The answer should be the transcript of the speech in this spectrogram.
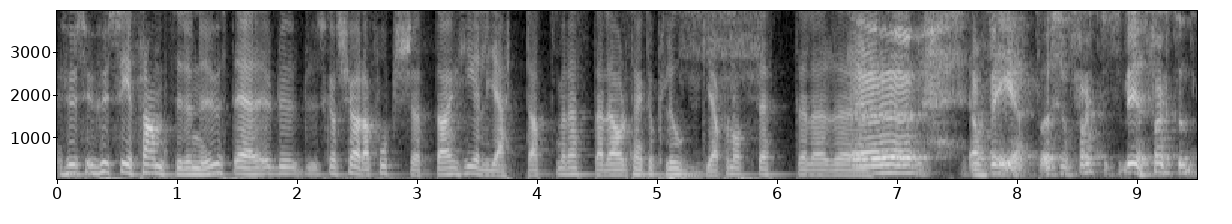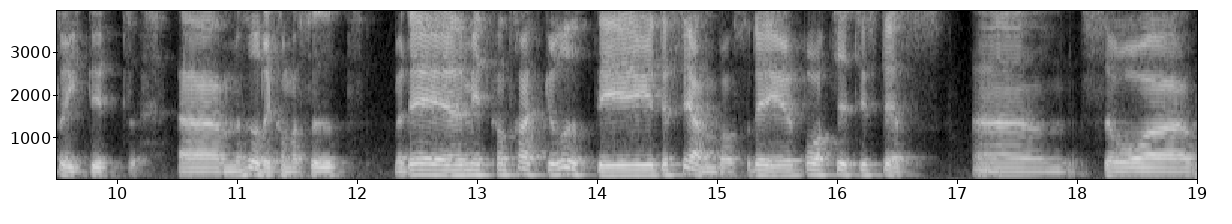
hur, hur ser framtiden ut? Är, du, du ska köra fortsätta helhjärtat med detta eller har du tänkt att plugga på något sätt eller? eh? Eh, jag vet, alltså, jag faktiskt, vet faktiskt inte riktigt ehm, hur det kommer att se ut. Men det är, mitt kontrakt går ut i december så det är bra tid tills dess. Ehm, så eh,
